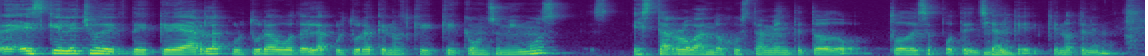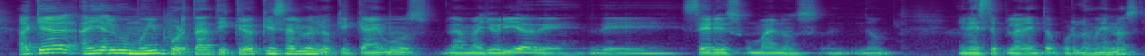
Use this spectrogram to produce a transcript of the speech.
es que el hecho de, crear la cultura o de la cultura que nos que, consumimos está robando justamente todo, todo ese potencial que, no tenemos. Aquí hay algo muy importante y creo que es algo en lo que caemos la mayoría de, seres humanos, ¿no? En este planeta por lo menos,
